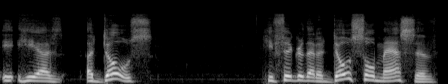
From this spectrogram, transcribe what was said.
he has a dose. He figured that a dose so massive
